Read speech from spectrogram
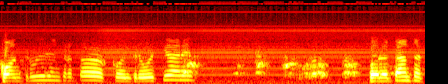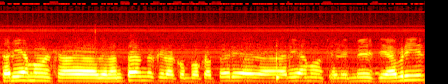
construir entre todos contribuciones. Por lo tanto, estaríamos adelantando que la convocatoria la haríamos en el mes de abril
